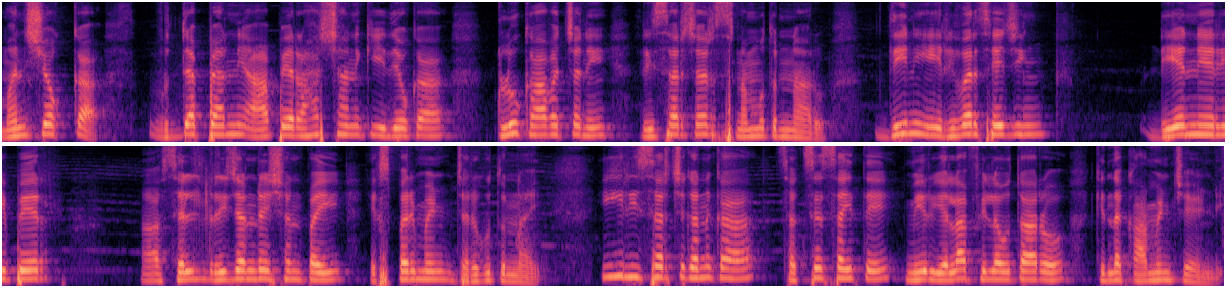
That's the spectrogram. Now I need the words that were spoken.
మనిషి యొక్క వృద్ధాప్యాన్ని ఆపే రహస్యానికి ఇది ఒక క్లూ కావచ్చని రీసెర్చర్స్ నమ్ముతున్నారు. దీని reverse ageing DNA repair cell రీజనరేషన్పై ఎక్స్పెరిమెంట్ జరుగుతున్నాయి. ఈ రీసెర్చ్ కనుక సక్సెస్ అయితే మీరు ఎలా ఫీల్ అవుతారో కింద కామెంట్ చేయండి.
